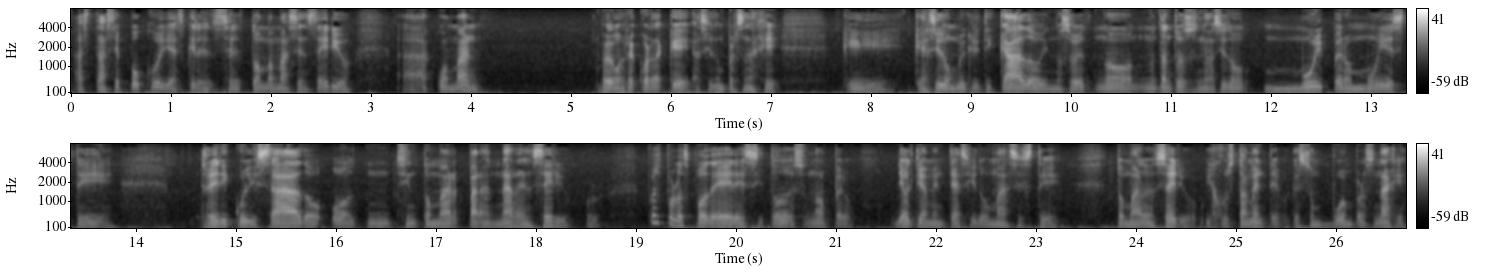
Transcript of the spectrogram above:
Hasta hace poco ya es que se le toma más en serio a Aquaman. Podemos recordar que ha sido un personaje que, ha sido muy criticado y no, no, no tanto eso, sino ha sido muy, pero muy este ridiculizado o sin tomar para nada en serio, por, pues por los poderes y todo eso, ¿no? Pero ya últimamente ha sido más este tomado en serio y justamente porque es un buen personaje.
